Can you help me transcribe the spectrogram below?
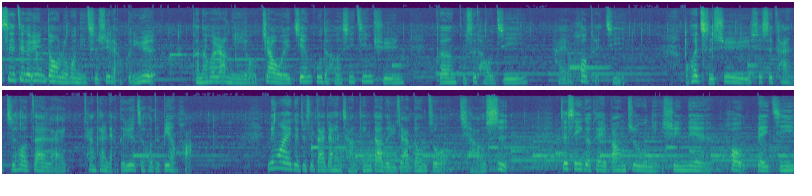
是这个运动如果你持续两个月，可能会让你有较为坚固的核心肌群、跟股四头肌，还有后腿肌。我会持续试试看，之后再来看看两个月之后的变化。另外一个就是大家很常听到的瑜伽动作桥式，这是一个可以帮助你训练后背肌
